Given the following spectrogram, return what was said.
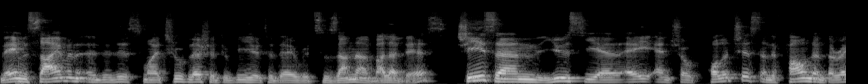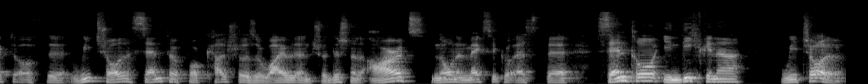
name is Simon, and it is my true pleasure to be here today with Susanna Valadez. She's an UCLA anthropologist and the founder and director of the Huichol Center for Cultural Survival and Traditional Arts, known in Mexico as the Centro Indígena Huichol.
